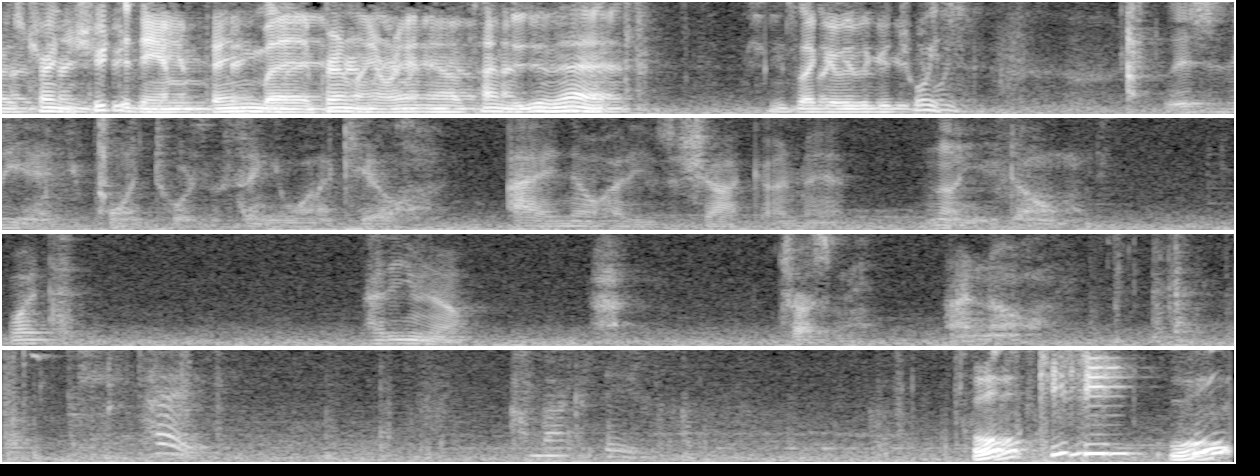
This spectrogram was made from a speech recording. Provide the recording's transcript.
I was trying to shoot the damn thing, but apparently I ran out of time to do that. Seems like it was a good choice. This is the end. You point towards the thing you want to kill. I know how to use a shotgun, man. No, you don't. What? How do you know? Trust me. I know. Hey. Come back safe. Oh, kissy. Ooh.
